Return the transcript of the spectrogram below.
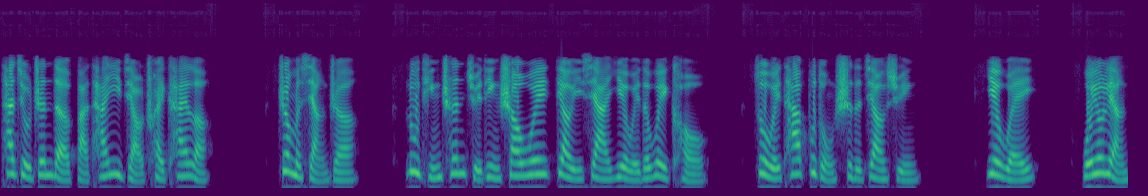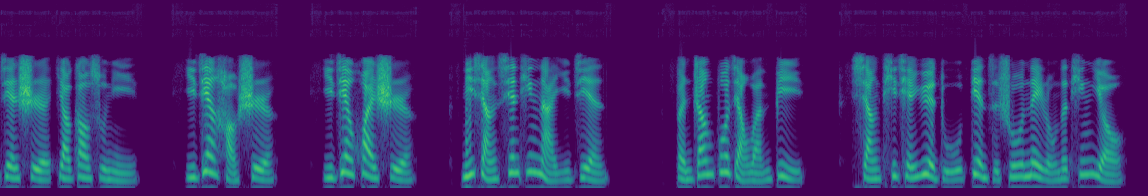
他就真的把他一脚踹开了？这么想着，陆廷琛决定稍微吊一下叶维的胃口，作为他不懂事的教训。叶维，我有两件事要告诉你，一件好事，一件坏事，你想先听哪一件？本章播讲完毕。想提前阅读电子书内容的听友，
